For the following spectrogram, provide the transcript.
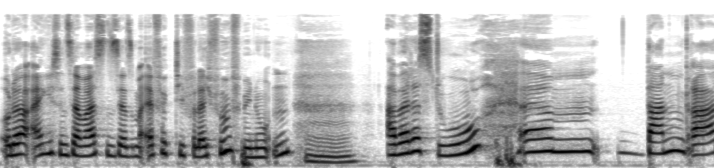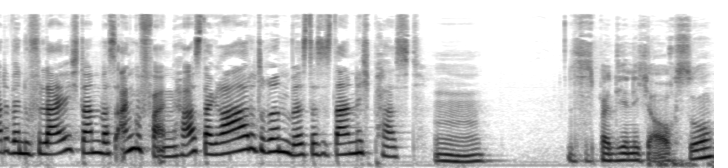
oder eigentlich sind es ja meistens jetzt mal effektiv vielleicht fünf Minuten. Mhm. Aber dass du ähm, dann gerade, wenn du vielleicht dann was angefangen hast, da gerade drin bist, dass es dann nicht passt. Mhm. Ist es bei dir nicht auch so,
